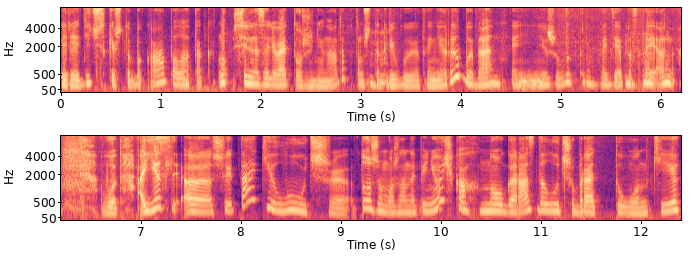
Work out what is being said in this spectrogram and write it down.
периодически, чтобы капало так. Ну, сильно заливать тоже не надо, потому что Мгм. грибы это не рыбы, да, они не живут прям в воде постоянно. Вот. А если э, шиитаки лучше, тоже можно на пенечках, но гораздо лучше брать тонкие,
